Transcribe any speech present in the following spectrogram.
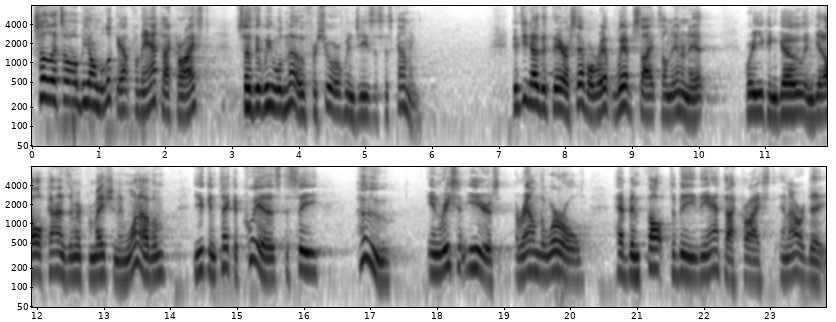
So let's all be on the lookout for the Antichrist so that we will know for sure when Jesus is coming. Did you know that there are several websites on the internet where you can go and get all kinds of information? And one of them, you can take a quiz to see who in recent years around the world have been thought to be the Antichrist in our day.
